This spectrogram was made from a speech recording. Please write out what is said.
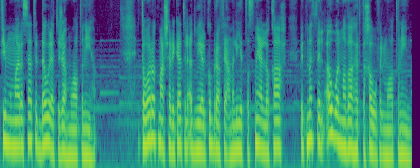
في ممارسات الدولة تجاه مواطنيها. التورط مع شركات الأدوية الكبرى في عملية تصنيع اللقاح بتمثل أول مظاهر تخوف المواطنين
